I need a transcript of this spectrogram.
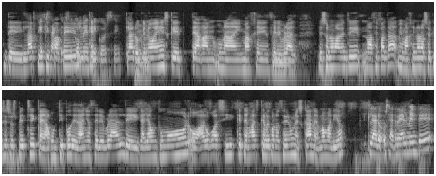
de lápiz y papel. Psicométricos, sí. Claro, que no es que te hagan una imagen cerebral. Eso normalmente no hace falta, me imagino, a no ser que se sospeche que hay algún tipo de daño cerebral, de que haya un tumor o algo así que tengas que reconocer en un escáner, ¿no, María? Claro, o sea, realmente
